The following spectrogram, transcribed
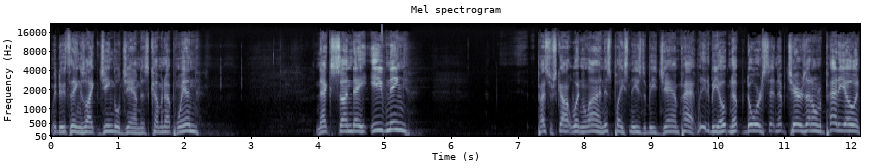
We do things like Jingle Jam that's coming up when? Next Sunday evening. Pastor Scott wasn't lying. This place needs to be jam packed. We need to be opening up doors, setting up chairs out on the patio, and,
